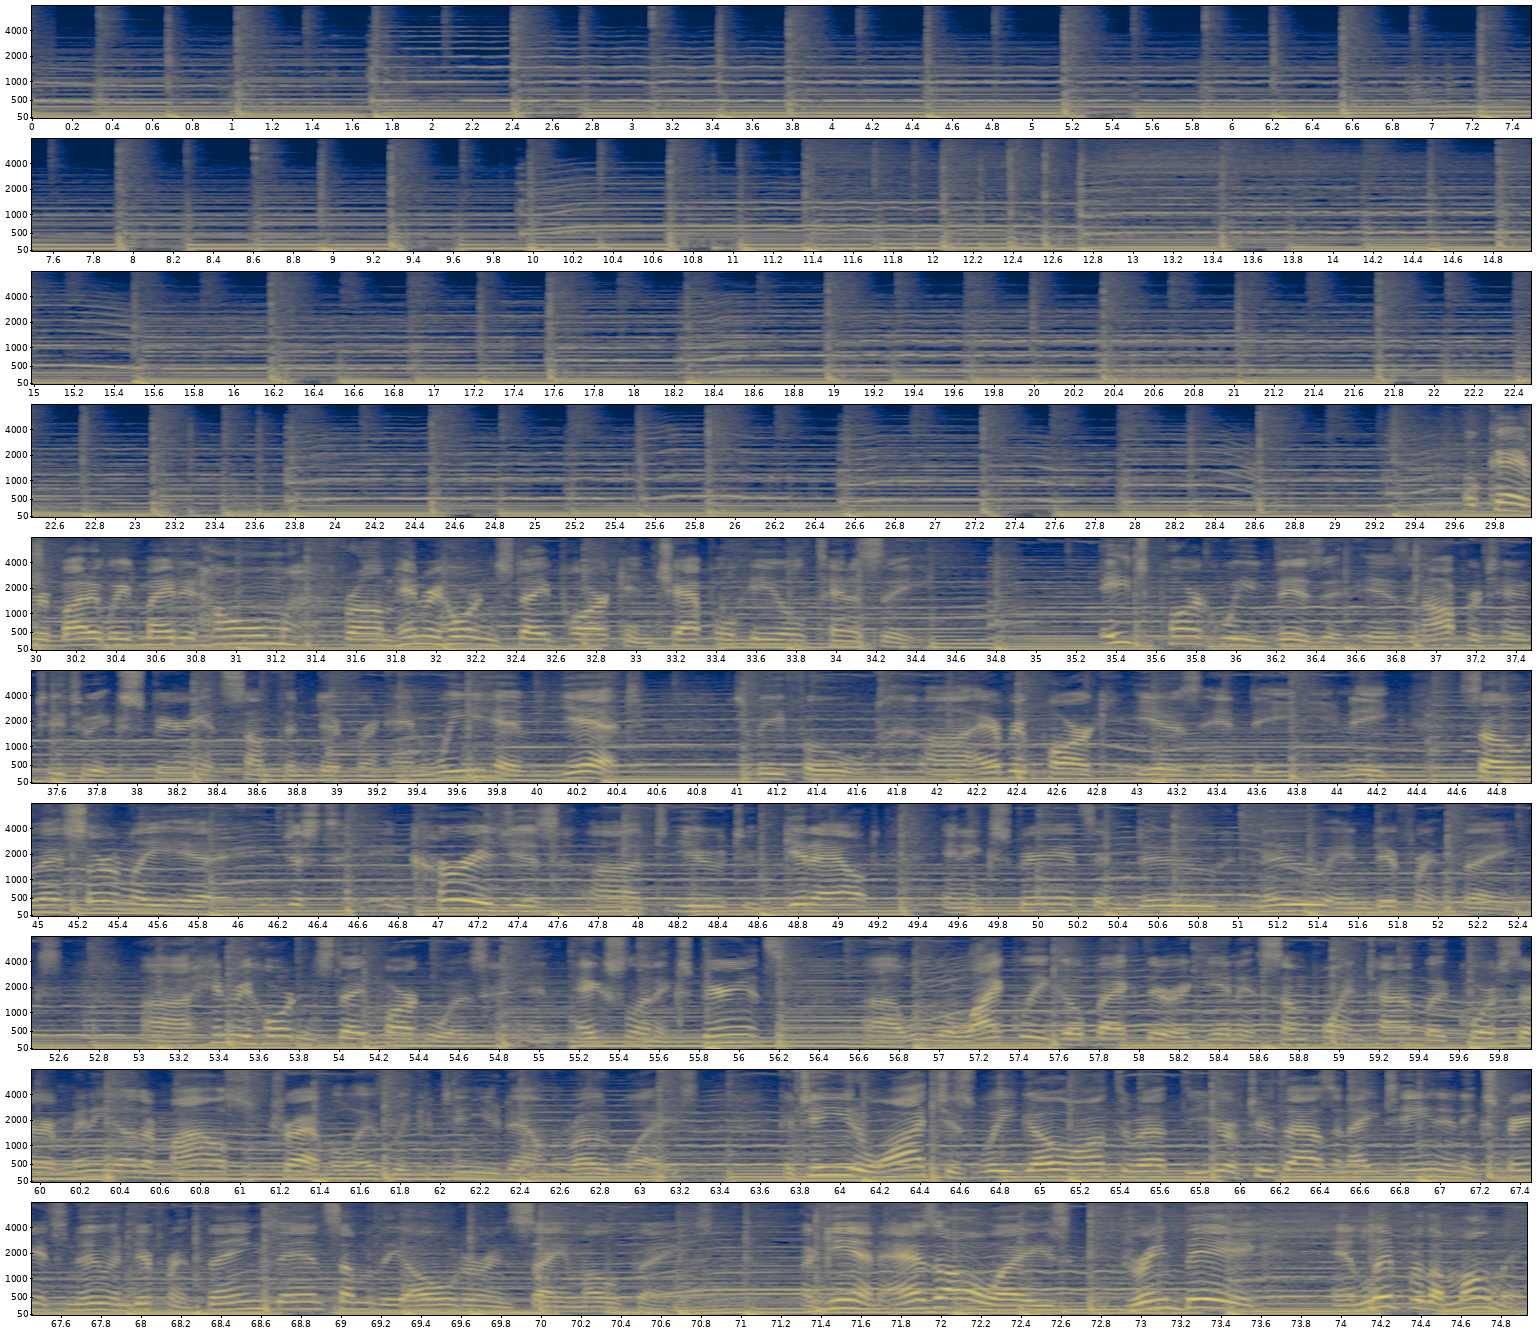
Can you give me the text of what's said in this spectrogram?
Okay, everybody, we've made it home from Henry Horton State Park in Chapel Hill, Tennessee. Each park we visit is an opportunity to experience something different, and we have yet to be fooled. Uh, every park is indeed unique. So that certainly uh, just encourages uh, to you to get out and experience and do new and different things. Uh, Henry Horton State Park was an excellent experience. Uh, we will likely go back there again at some point in time, but of course there are many other miles to travel as we continue down the roadways. Continue to watch as we go on throughout the year of 2018 and experience new and different things and some of the older and same old things. Again, as always, dream big and live for the moment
